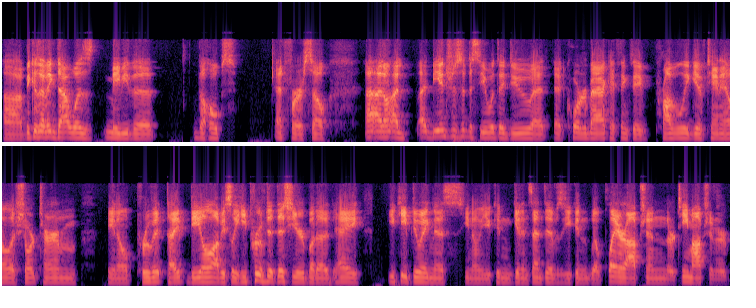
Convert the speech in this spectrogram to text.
Uh, because I think that was maybe the the hopes at first. So I, don't I'd, I'd be interested to see what they do at at quarterback. I think they probably give Tannehill a short term you know prove it type deal. Obviously he proved it this year, but uh, hey you keep doing this, you know, you can get incentives, you can well player option or team option or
